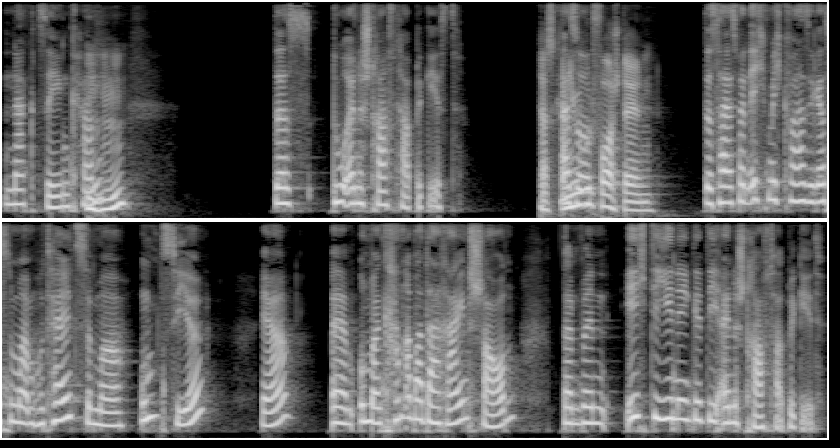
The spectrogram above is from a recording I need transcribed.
nackt sehen kann, Mhm. dass du eine Straftat begehst. Das kann ich Also- mir gut vorstellen. Das heißt, wenn ich mich quasi ganz normal im Hotelzimmer umziehe, ja, ähm, und man kann aber da reinschauen, dann bin ich diejenige, die eine Straftat begeht.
